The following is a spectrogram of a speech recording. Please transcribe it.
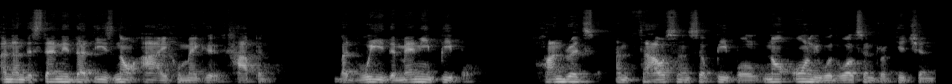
and understanding that it's not I who make it happen, but we, the many people, hundreds and thousands of people, not only with World Central Kitchen,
